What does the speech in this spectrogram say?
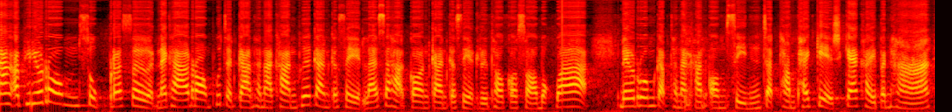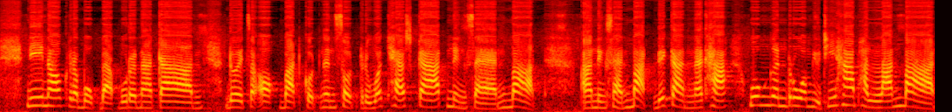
นางอภิรมสุขประเสริฐนะคะ รองผู้จัดการธนาคารเพื่อการเกษตร และสหกรณ์การเกษตรหรือทกสบอกว่า ได้ร่วมกับธนาคารออมสิน จัดทำแพ็กเกจแก้ไขปัญหาหนี้นอกระบบแบบบูรณาการ โดยจะออกบัตรกดเงินสด หรือว่าแคชการ์ด1 0 0 0 0แบาทอ่า1 0 0 0 0 0บาทด้วยกันนะคะ วงเงินรวมอยู่ที่ 5,000 ล้านบาท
